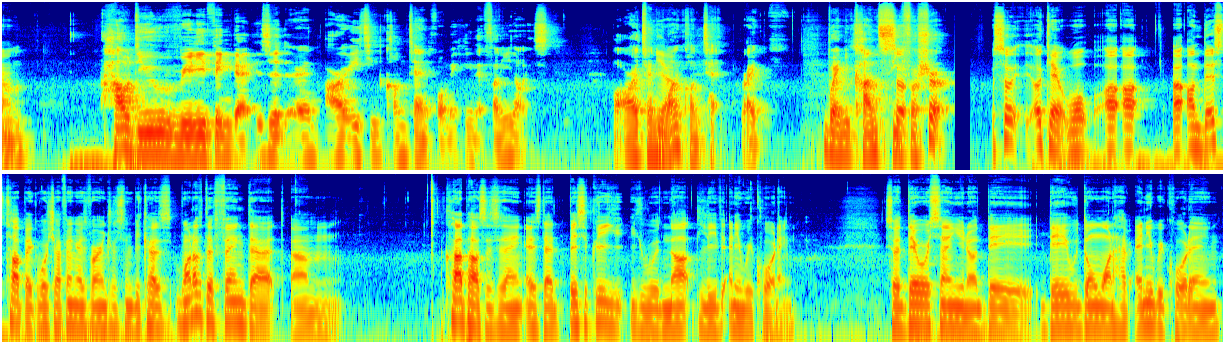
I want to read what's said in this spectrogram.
Mm-hmm. how do you really think that is it an R eighteen content for making that funny noise? Or R twenty one Yeah. content, right? When you can't see So- for sure. So okay, well, uh, uh, uh, on this topic, which I think is very interesting, because one of the things that um, Clubhouse is saying is that basically you would not leave any recording. So they were saying, you know, they they don't want to have any recording.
